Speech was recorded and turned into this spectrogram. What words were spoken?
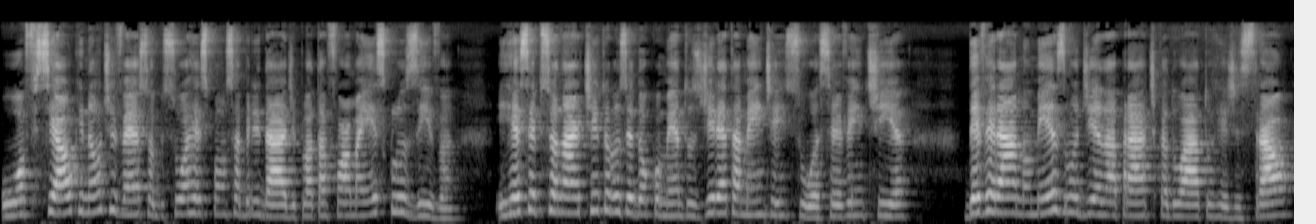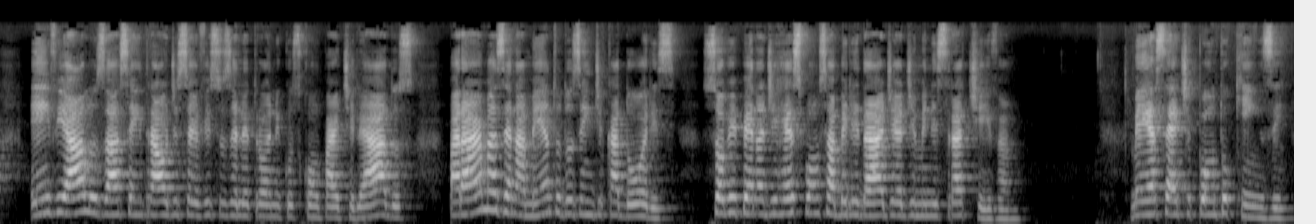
O oficial que não tiver sob sua responsabilidade plataforma exclusiva e recepcionar títulos e documentos diretamente em sua serventia, deverá, no mesmo dia da prática do ato registral, enviá-los à Central de Serviços Eletrônicos Compartilhados para armazenamento dos indicadores, sob pena de responsabilidade administrativa. 67.15.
